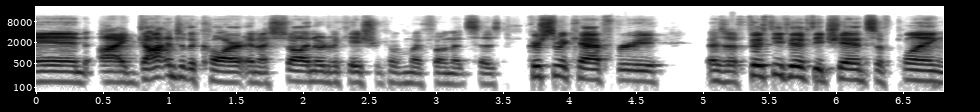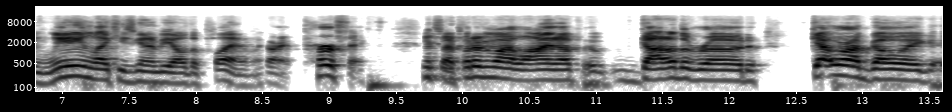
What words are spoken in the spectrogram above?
and I got into the car and I saw a notification come on my phone that says Christian McCaffrey has a 50 50 chance of playing, leaning like he's going to be able to play. I'm like, all right, perfect. So I put him in my lineup, got on the road, get where I'm going.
